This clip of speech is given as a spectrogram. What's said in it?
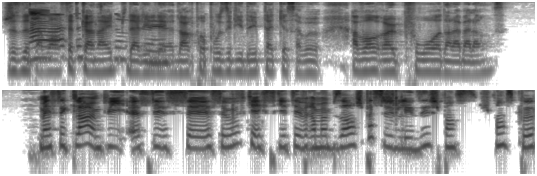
Juste de Ah, t'avoir fait connaître puis d'aller le- leur proposer l'idée, peut-être que ça va avoir un poids dans la balance. Mais c'est clair, puis euh, c'est- ouf que ce qui était vraiment bizarre, je sais pas si je l'ai dit, je pense je pense pas.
